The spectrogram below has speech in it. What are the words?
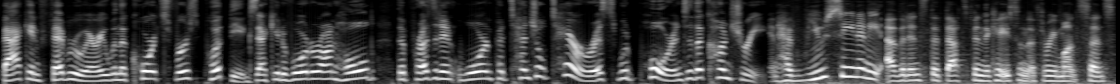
Back in February, when the courts first put the executive order on hold, the president warned potential terrorists would pour into the country. And have you seen any evidence that that's been the case in the three months since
